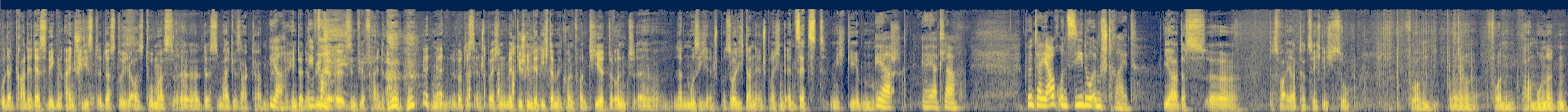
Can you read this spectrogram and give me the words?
oder gerade deswegen einschließt, dass durchaus Thomas äh, das mal gesagt haben könnte. Ja, Hinter der Bühne sind wir Feinde. dann wird das entsprechend mitgeschrieben, werde ich damit konfrontiert und dann muss ich soll ich dann entsprechend entsetzt mich geben. Ja, Und, ja, ja, klar. Günther Jauch und Sido im Streit. ja, das äh, das war ja tatsächlich so vor, äh, vor ein paar Monaten.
